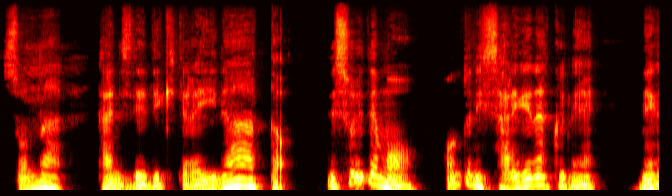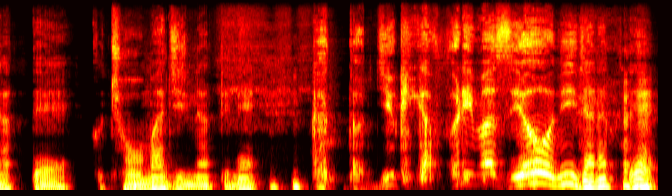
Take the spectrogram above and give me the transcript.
そんな感じでできたらいいなと。で、それでも、本当にさりげなくね、願って、超マジになってね、ぐっと雪が降りますように、じゃなくて、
